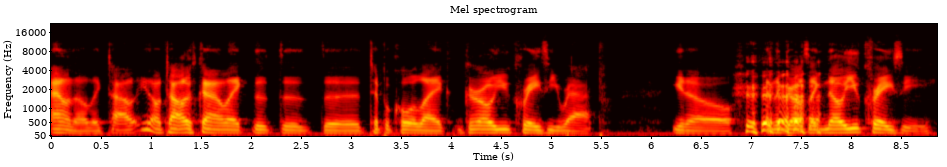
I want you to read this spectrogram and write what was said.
I don't know, like Tyler. You know, Tyler's kind of like the the the typical like girl you crazy rap, you know, and the girl's like no you crazy,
